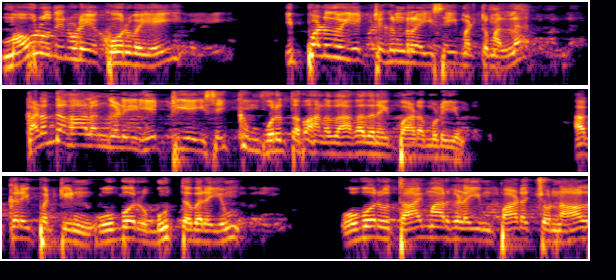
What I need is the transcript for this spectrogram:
மௌலூதினுடைய கோர்வையை இப்பொழுது ஏற்றுகின்ற இசை மட்டுமல்ல கடந்த காலங்களில் ஏற்றிய இசைக்கும் பொருத்தமானதாக அதனை பாட முடியும். அக்கரைப்பற்றின் ஒவ்வொரு மூத்தவரையும் ஒவ்வொரு தாய்மார்களையும் பாடச் சொன்னால்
